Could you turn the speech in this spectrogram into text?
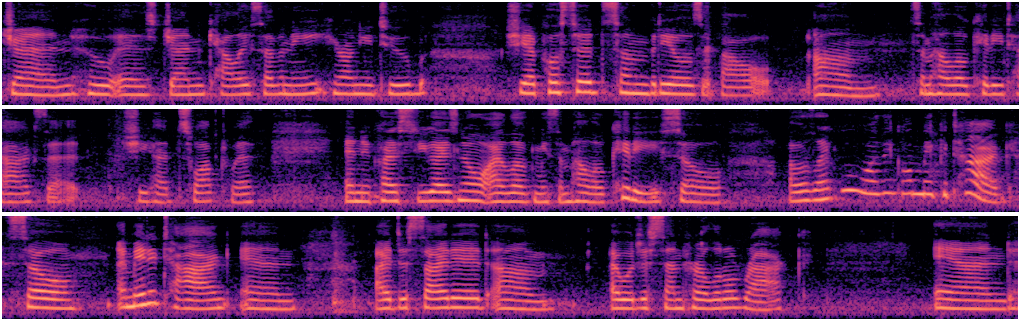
Jen, who is Jencali78 here on YouTube. She had posted some videos about um, some Hello Kitty tags that she had swapped with and you guys, you guys know I love me some Hello Kitty, so I was like, oh, I think I'll make a tag. So I made a tag, and I decided um, I would just send her a little rack. And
